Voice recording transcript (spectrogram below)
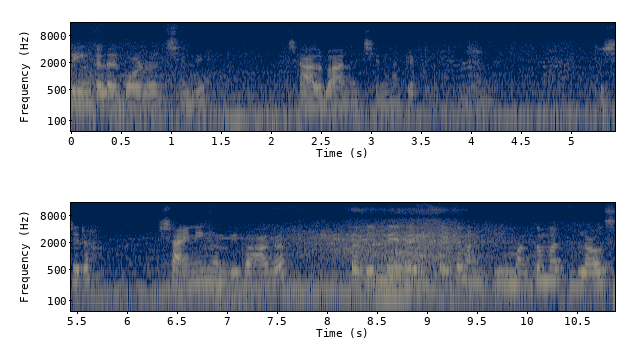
గ్రీన్ కలర్ బార్డర్ వచ్చింది. చాలా బాగా నచ్చింది నాకైతే. చూసిరా? షైనింగ్ ఉంది బాగా. సో దీని మీద అయితే మనకి మగ్గం వర్క్ బ్లౌజ్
